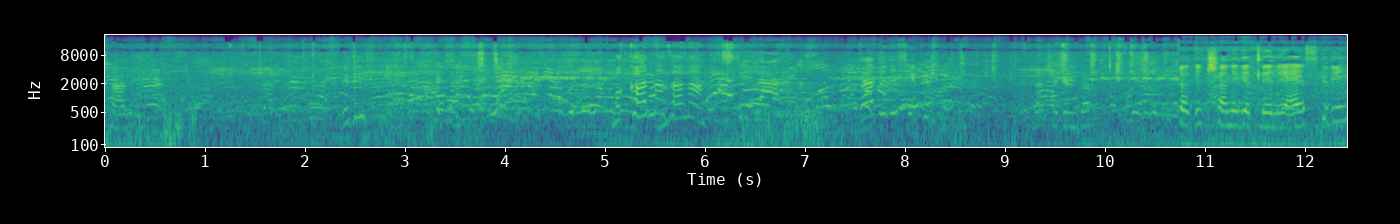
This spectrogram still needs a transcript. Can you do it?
छान आहे. दीदी. मग कर ना जा ना. जा दीदी घेतलेली आईस्क्रीम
